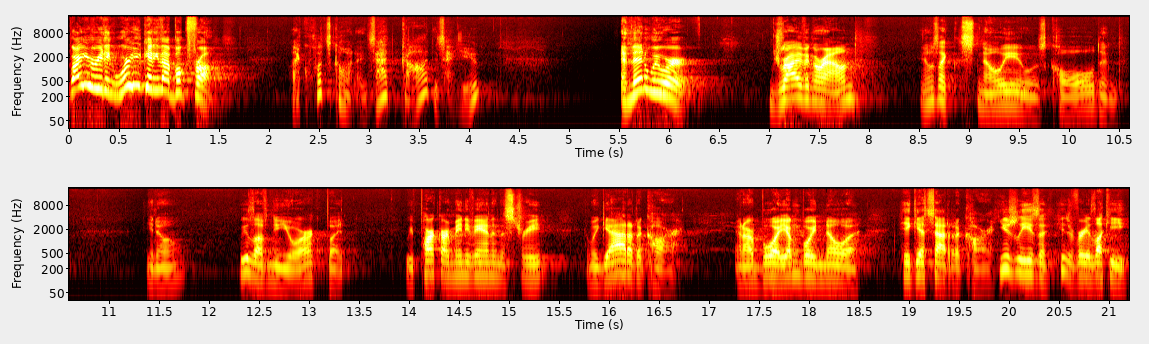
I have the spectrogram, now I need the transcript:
why are you reading, where are you getting that book from? Like, what's going on? Is that God? Is that you? And then we were driving around, and it was like snowy, and it was cold, and, you know, we love New York, but we park our minivan in the street, and we get out of the car, and our boy, young boy Noah, he gets out of the car. Usually he's a, he's a very lucky,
